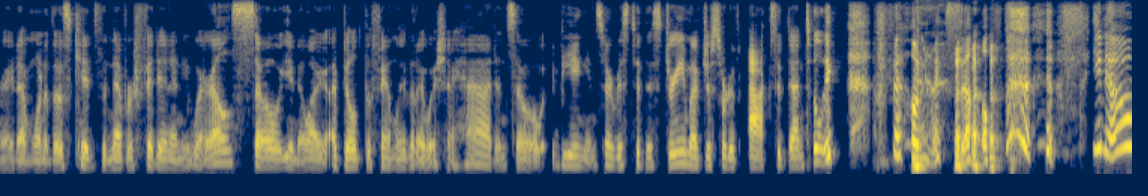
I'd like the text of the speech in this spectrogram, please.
right? I'm one of those kids that never fit in anywhere else. So, you know, I, I build the family that I wish I had. And so, being in service to this dream, I've just sort of accidentally found myself, you know,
